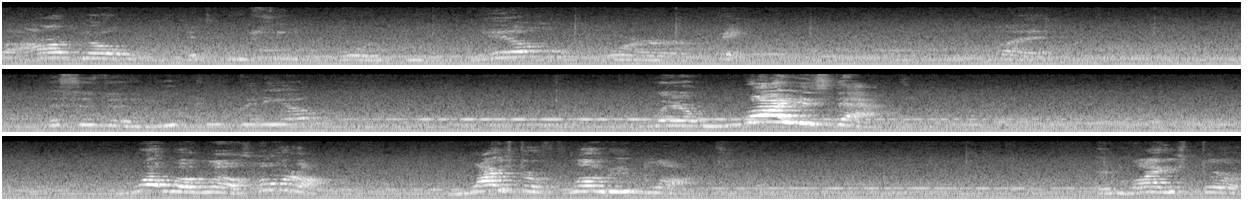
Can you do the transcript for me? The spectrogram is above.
but I don't know if you think it would be real or fake. But this is a YouTube video where why is that? Whoa, whoa, whoa, hold on. Why is there floating blocks? And why is there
